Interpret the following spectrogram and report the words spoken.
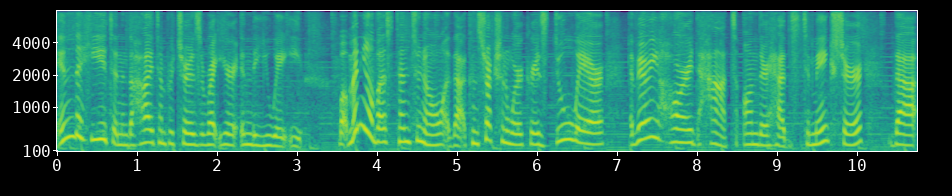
in the heat and in the high temperatures right here in the UAE. But many of us tend to know that construction workers do wear a very hard hat on their heads to make sure that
